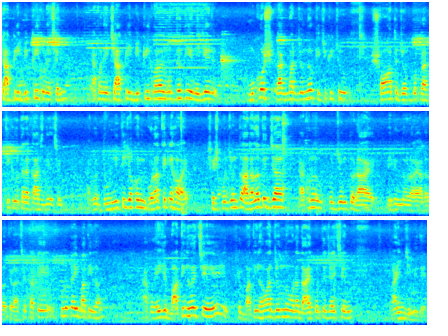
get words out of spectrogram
চাকরি বিক্রি করেছেন। এখন এই চাকরি বিক্রি করার মধ্য দিয়ে নিজের মুখোশ রাখবার জন্য কিছু কিছু সৎ, যোগ্য প্রার্থীকেও তারা কাজ দিয়েছেন। এখন দুর্নীতি যখন গোড়া থেকে হয়, শেষ পর্যন্ত আদালতের যা এখনও পর্যন্ত রায়, বিভিন্ন রায় আদালতের আছে, তাতে পুরোটাই বাতিল হয়। এখন এই যে বাতিল হয়েছে, সে বাতিল হওয়ার জন্য ওরা দায় করতে চাইছেন আইনজীবীদের।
